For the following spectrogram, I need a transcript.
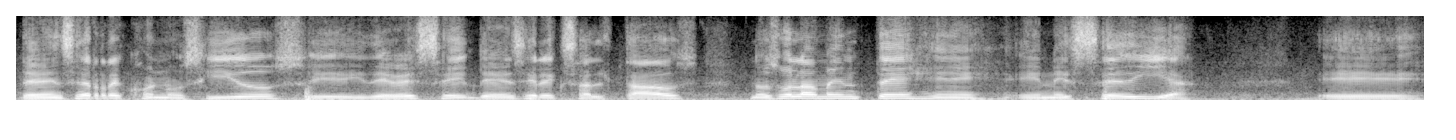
deben ser reconocidos y deben ser, exaltados, no solamente eh, en ese día, eh,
